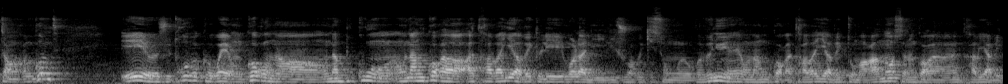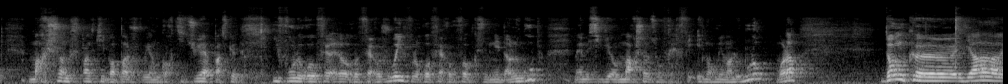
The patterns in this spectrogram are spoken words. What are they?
t'en rends compte. Et euh, je trouve que ouais, encore on a, on a beaucoup, on a encore à, travailler avec les voilà les, joueurs qui sont euh, revenus. Hein. On a encore à travailler avec Thomas Ramos, on a encore à, travailler avec Marchand. Je pense qu'il va pas jouer encore titulaire parce que il faut le refaire, refaire jouer, il faut le refaire fonctionner dans le groupe. Même si Guillaume Marchand, son frère, fait énormément le boulot. Voilà. Donc euh, il y, a,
